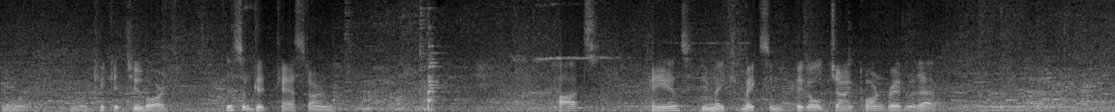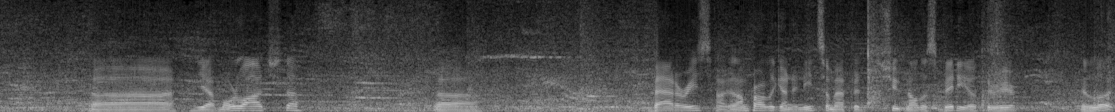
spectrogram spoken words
don't kick it too hard. There's some good cast iron pots, pans. You make make some big old giant cornbread with that. Uh, yeah, more lodge stuff. Uh, batteries. I'm probably going to need some after shooting all this video through here. And look,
